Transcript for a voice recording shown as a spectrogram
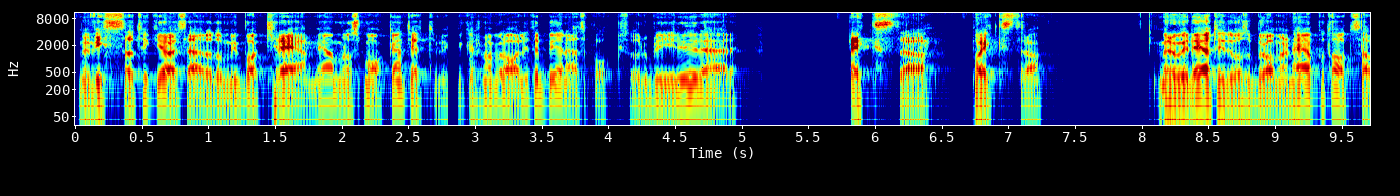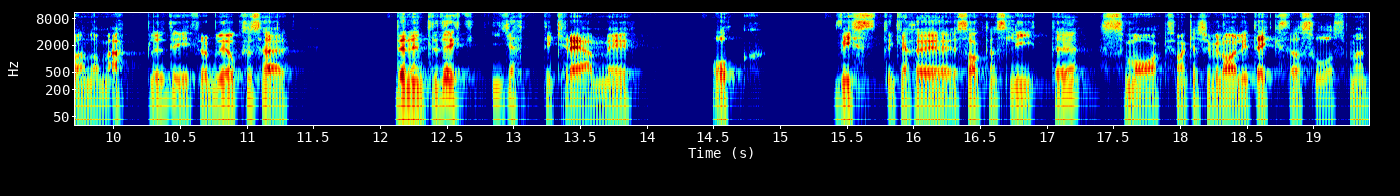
Men vissa tycker jag är så här, och de är bara krämiga men de smakar inte jättemycket. Kanske man vill ha lite bearnaisesbox också och då blir det ju det här extra på extra. Men det var det jag tyckte var så bra med den här potatissalladen med äpplet i för det blir också så här. Den är inte direkt jättekrämig och visst, det kanske saknas lite smak så man kanske vill ha lite extra sås men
